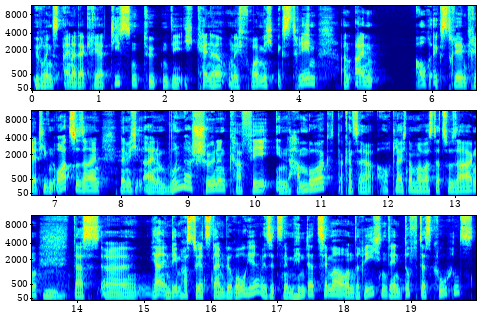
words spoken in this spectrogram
Übrigens einer der kreativsten Typen, die ich kenne und ich freue mich extrem an einem auch extrem kreativen Ort zu sein, nämlich in einem wunderschönen Café in Hamburg. Da kannst du ja auch gleich noch mal was dazu sagen. Mhm. Das, äh, ja, in dem hast du jetzt dein Büro hier. Wir sitzen im Hinterzimmer und riechen den Duft des Kuchens.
